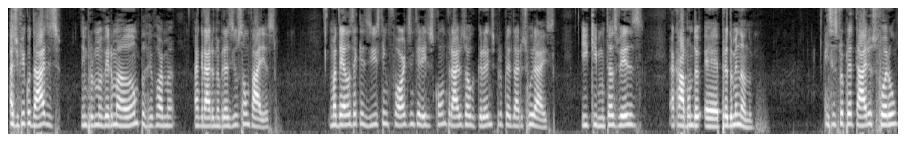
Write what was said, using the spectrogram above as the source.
As dificuldades em promover uma ampla reforma agrária no Brasil são várias. Uma delas é que existem fortes interesses contrários aos grandes proprietários rurais e que muitas vezes acabam é, predominando. Esses proprietários foram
